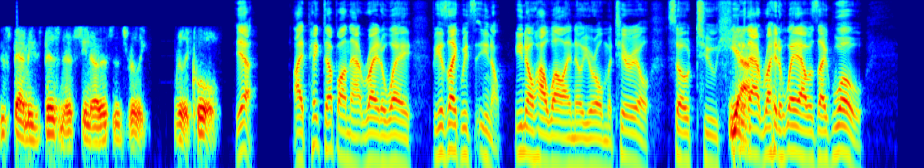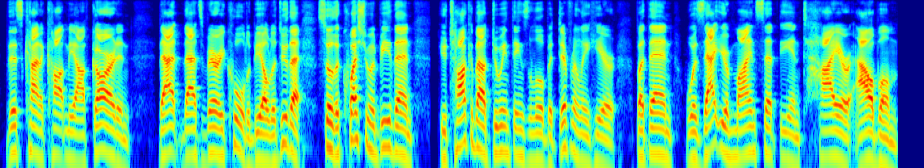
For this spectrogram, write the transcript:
this band means business." You know, this is really really cool. Yeah, I picked up on that right away because, like we, you know, you know how well I know your old material. So to hear Yeah. that right away, I was like, "Whoa!" This kind of caught me off guard, and that that's very cool to be able to do that. So the question would be then you talk about doing things a little bit differently here, but then was that your mindset the entire album?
